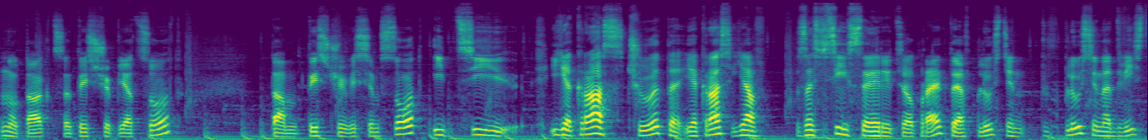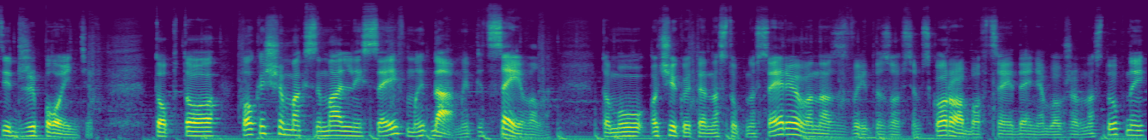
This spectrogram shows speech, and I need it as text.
ну так, це 1500. Там 1800. І ці. І якраз, чуєте, якраз я за всі серії цього проекту я в плюсі, в плюсі на 200 G-поінтів. Тобто, поки що максимальний сейф ми, да, ми підсейвили. Тому очікуйте наступну серію, вона вийде зовсім скоро, або в цей день, або вже в наступний,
